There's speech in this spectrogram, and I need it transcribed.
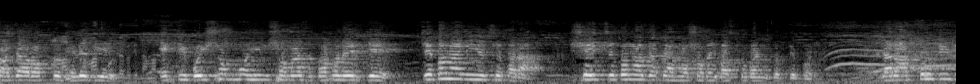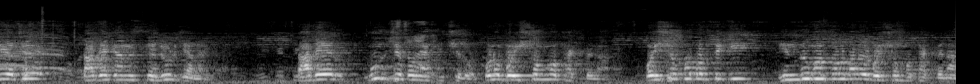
তাজা রক্ত ঢেলে দিয়ে একটি বৈষম্যহীন সমাজ গঠনের যে চেতনা নিয়েছে তারা, সেই চেতনা যাতে আমরা সবাই বাস্তবায়ন করতে পারি। যারা আত্মহতি দিয়েছে, তাদেরকে আমি সেলুট জানাই। তাদের মূল চেতনা কি ছিল, কোনো বৈষম্য থাকবে না। বৈষম্য বলতে কি? হিন্দু মুসলমানের বৈষম্য থাকবে না,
